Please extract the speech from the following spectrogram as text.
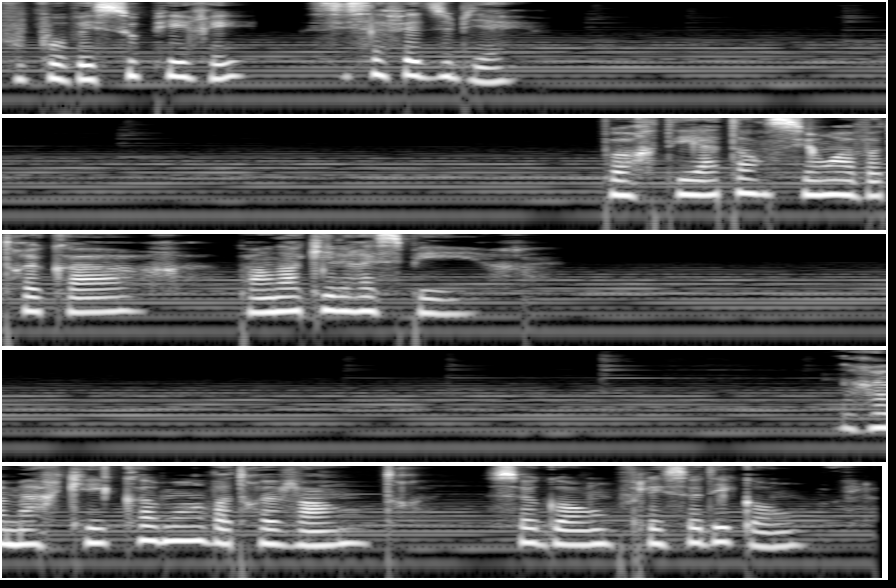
Vous pouvez soupirer si ça fait du bien. Portez attention à votre corps pendant qu'il respire. Remarquez comment votre ventre se gonfle et se dégonfle.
